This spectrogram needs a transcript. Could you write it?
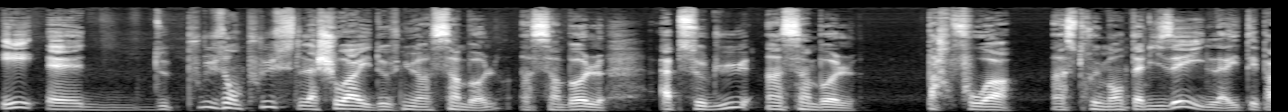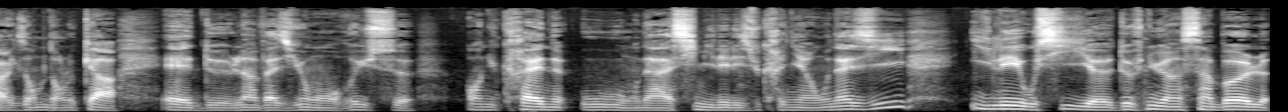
Et de plus en plus, la Shoah est devenue un symbole, un symbole absolu, un symbole parfois instrumentalisé. Il a été par exemple dans le cas eh, de l'invasion russe en Ukraine où on a assimilé les Ukrainiens aux nazis. Il est aussi euh, devenu un symbole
